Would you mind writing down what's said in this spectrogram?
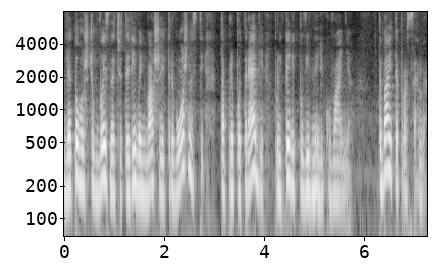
для того, щоб визначити рівень вашої тривожності та при потребі пройти відповідне лікування. Дбайте про себе.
